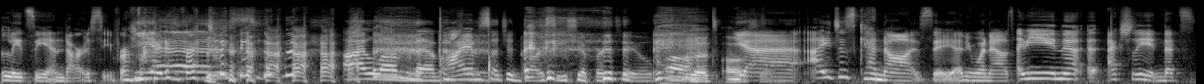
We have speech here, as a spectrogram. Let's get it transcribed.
Lizzie and Darcy from Pride and Prejudice. I love them. I am such a Darcy shipper too. Oh. That's awesome. Yeah, I just cannot say anyone else. I mean, uh, actually, that's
